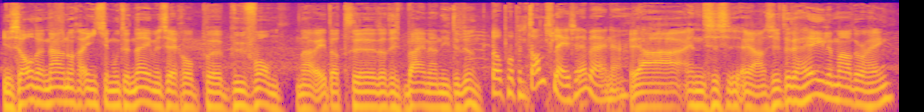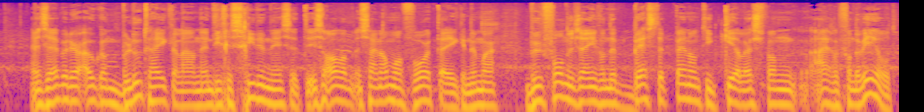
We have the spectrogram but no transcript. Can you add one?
je zal er nou nog eentje moeten nemen, zeggen op uh, Buffon. Nou, dat, uh, dat is bijna niet te doen. Loop op een tandvlees, hè, bijna. Ja, en ze ja, zitten er helemaal doorheen. En ze hebben er ook een bloedhekel aan. En die geschiedenis, het, is alle, het zijn allemaal voortekenen. Maar Buffon is een van de beste penalty killers van, eigenlijk van de wereld.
